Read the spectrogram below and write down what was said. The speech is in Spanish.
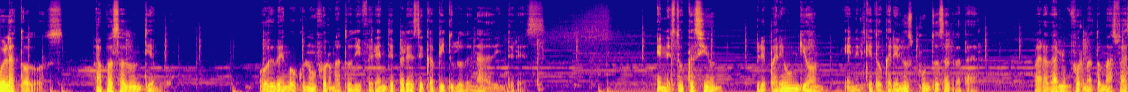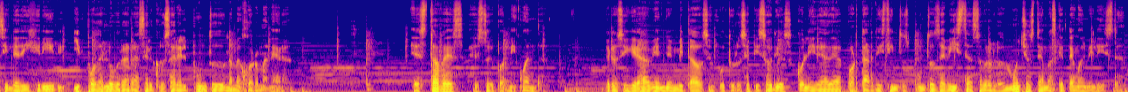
Hola a todos, ha pasado un tiempo. Hoy vengo con un formato diferente para este capítulo de nada de interés. En esta ocasión, preparé un guion en el que tocaré los puntos a tratar, para darle un formato más fácil de digerir y poder lograr hacer cruzar el punto de una mejor manera. Esta vez estoy por mi cuenta, pero seguirá habiendo invitados en futuros episodios con la idea de aportar distintos puntos de vista sobre los muchos temas que tengo en mi lista.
